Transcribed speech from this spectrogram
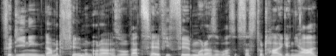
Für diejenigen, die damit filmen oder so gerade Selfie filmen oder sowas, ist das total genial.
